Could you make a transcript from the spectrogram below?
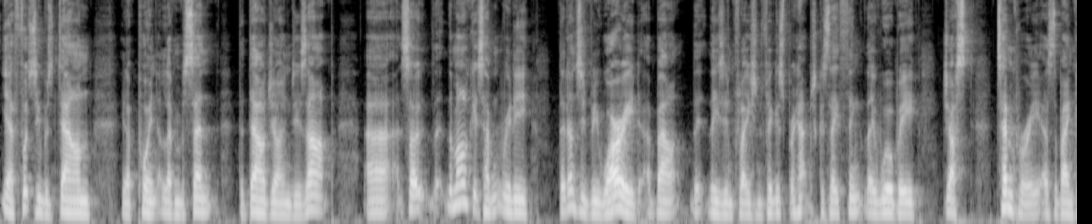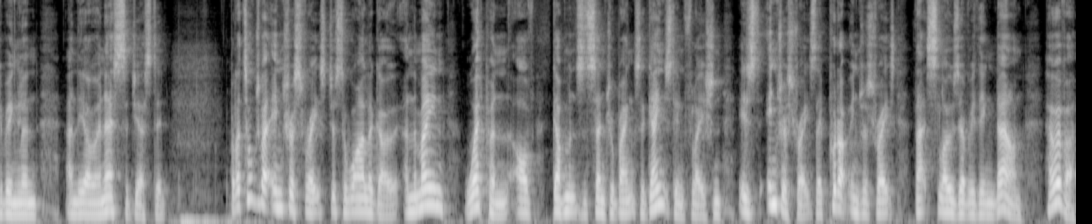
Yeah, FTSE was down, you know, 0.11 percent. The Dow Jones is up. Uh, so the markets haven't really, they don't seem to be worried about the, these inflation figures, perhaps because they think they will be just temporary, as the Bank of England and the ONS suggested. But I talked about interest rates just a while ago, and the main weapon of governments and central banks against inflation is interest rates. They put up interest rates, that slows everything down. However,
